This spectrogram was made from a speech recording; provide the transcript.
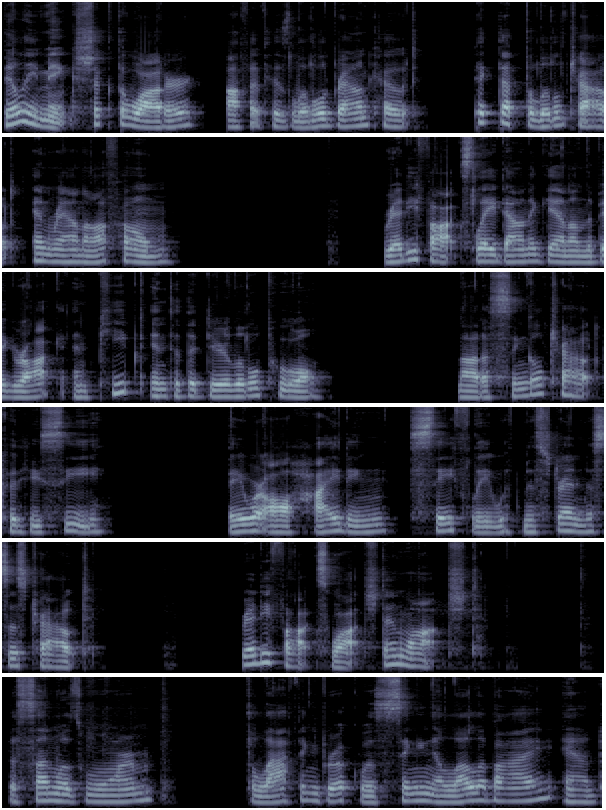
Billy Mink shook the water off of his little brown coat, picked up the little trout, and ran off home. Reddy Fox lay down again on the big rock and peeped into the dear little pool. Not a single trout could he see. They were all hiding safely with Mr. and Mrs. Trout. Reddy Fox watched and watched. The sun was warm the Laughing Brook was singing a lullaby, and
